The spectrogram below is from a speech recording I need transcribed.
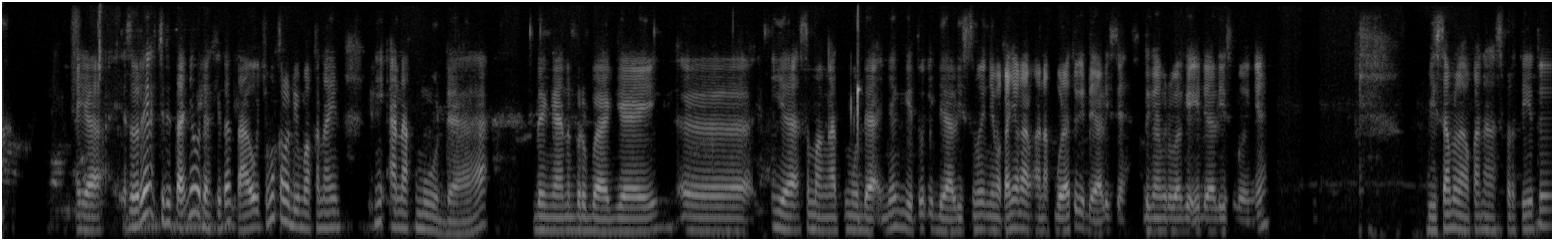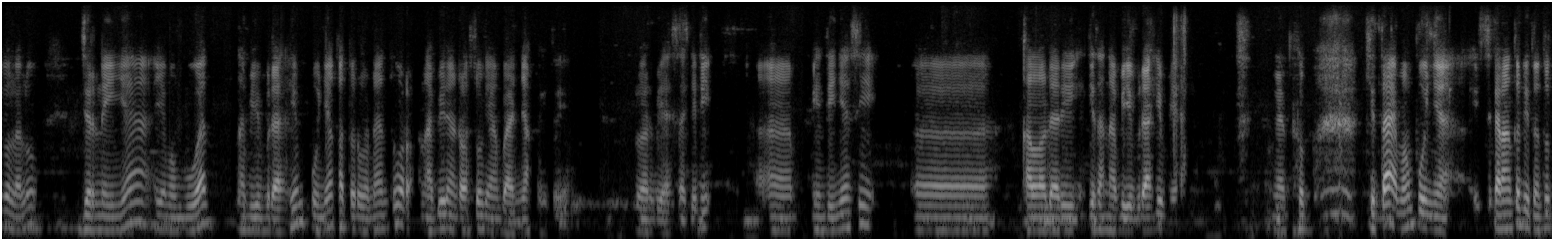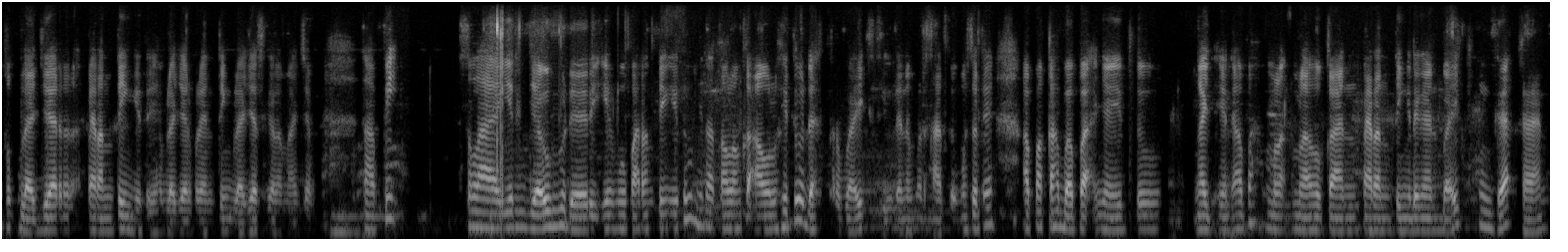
Ya, sebenarnya ceritanya udah kita tahu, cuma kalau dimaknain ini anak muda dengan berbagai uh, iya semangat mudanya gitu, idealismenya. Makanya kan anak muda tuh idealis ya, dengan berbagai idealismenya bisa melakukan hal seperti itu. Lalu journey-nya yang membuat Nabi Ibrahim punya keturunan tuh nabi dan rasul yang banyak gitu ya. Luar biasa. Jadi uh, intinya sih eh, kalau dari kita Nabi Ibrahim ya nggak tahu. Kita emang punya sekarang tuh dituntut untuk belajar parenting gitu ya belajar parenting belajar segala macam. Tapi selain jauh dari ilmu parenting itu minta tolong ke Allah itu udah terbaik sih udah nomor satu. Maksudnya apakah bapaknya itu ngajain apa melakukan parenting dengan baik? Enggak kan.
